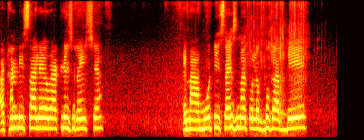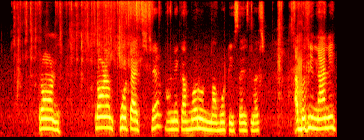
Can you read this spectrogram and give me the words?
આ ઠંડી સાલે હવે આટલી જ રહી છે. એમાં મોટી સાઈઝમાં તો લગભગ આ બે, ત્રણ ત્રણ જોટા જ છે અને એક આ મરૂનમાં મોટી સાઈઝમાં છે. આ બધી નાની જ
